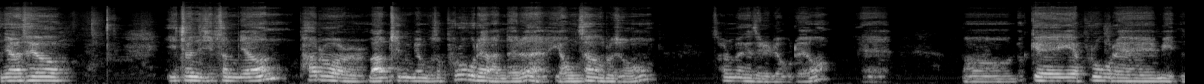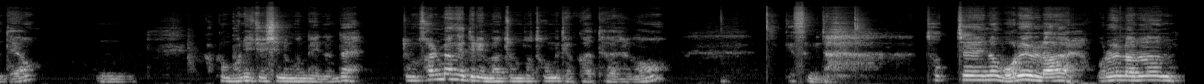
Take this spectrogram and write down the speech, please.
안녕하세요. 2023년 8월 마음책임연구소 프로그램 안내를 영상으로 좀 설명해 드리려고 그래요. 예. 어, 몇 개의 프로그램이 있는데요. 음, 가끔 문의 주시는 분도 있는데 좀 설명해 드리면 좀 더 도움이 될 것 같아가지고 찍겠습니다. 첫째는 월요일 날, 월요일 날은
